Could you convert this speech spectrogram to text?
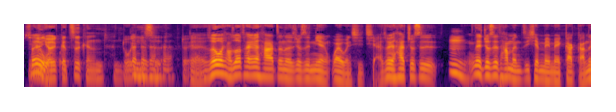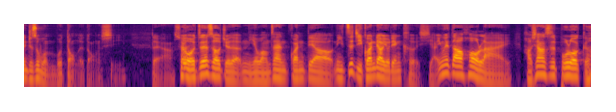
所以有一个字可能很多意思。对，所以我想说，他因为他真的就是念外文系起来，所以他就是嗯，那就是他们这些美美嘎嘎，那就是我们不懂的东西。对啊，所以我这时候觉得你的网站关掉，你自己关掉有点可惜啊，因为到后来好像是部落格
